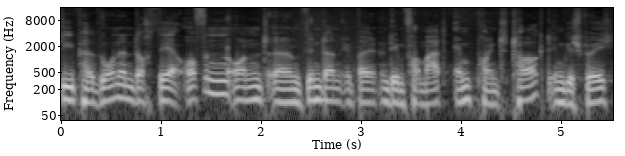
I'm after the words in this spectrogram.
die Personen doch sehr offen und äh, sind dann bei, in dem Format M-Point Talk im Gespräch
